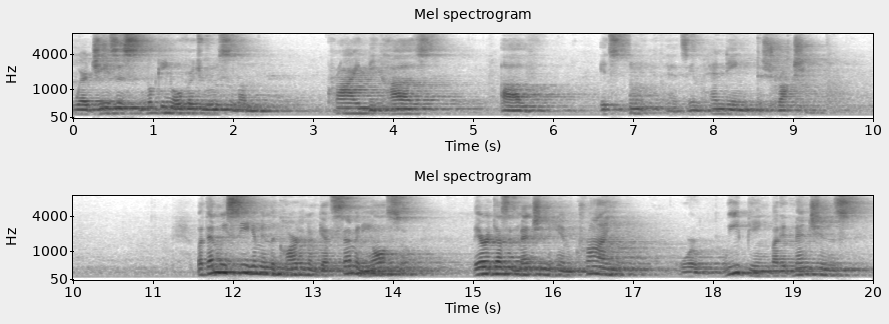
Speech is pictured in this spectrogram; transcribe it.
where Jesus, looking over Jerusalem, cried because of its, its impending destruction. But then we see him in the Garden of Gethsemane also. There it doesn't mention him crying or weeping, but it mentions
